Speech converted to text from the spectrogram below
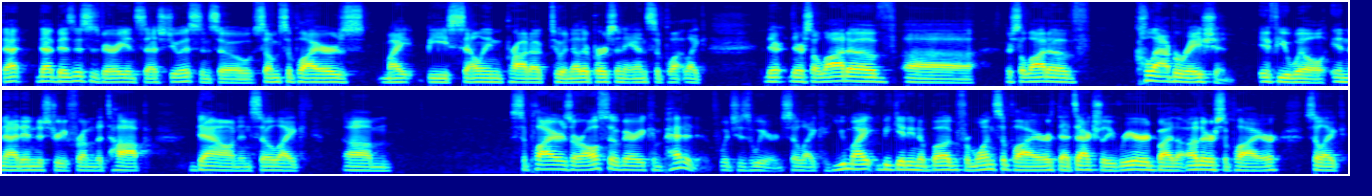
that that business is very incestuous, and so some suppliers might be selling product to another person and supply like there there's a lot of uh, there's a lot of collaboration, if you will, in that industry from the top down, and so like um, suppliers are also very competitive, which is weird. So like you might be getting a bug from one supplier that's actually reared by the other supplier. So like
